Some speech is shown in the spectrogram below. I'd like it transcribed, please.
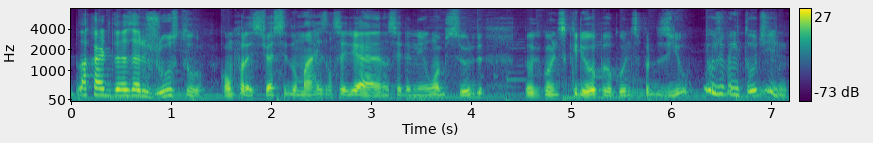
o placar de 2 a 0 justo, como falei, se tivesse sido mais, não seria, não seria nenhum absurdo pelo que o Corinthians criou, pelo que o Corinthians produziu. E o Juventude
